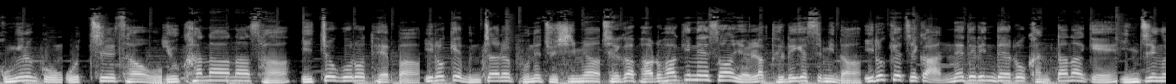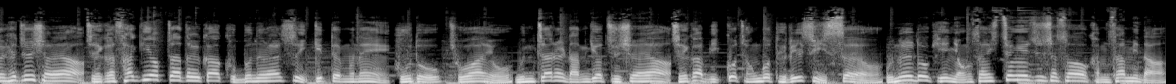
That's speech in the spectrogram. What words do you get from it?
010-5745-6114 이쪽으로 대박 이렇게 문자를 보내주시면 제가 바로 확인해서 연락드리겠습니다. 이렇게 제가 안내드린 대로 간단하게 인증을 해주셔야 제가 사기업자들과 구분을 할 수 있기 때문에 구독, 좋아요, 문자를 남겨주셔야 제가 믿고 정보 드릴 수 있어요. 오늘도 긴 영상 시청해주셔서 감사합니다.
